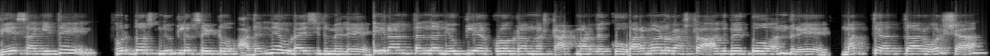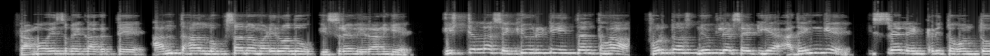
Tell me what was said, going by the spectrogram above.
ಬೇಸ್ ಆಗಿದೆ. ಫುರ್ದೋಸ್ ನ್ಯೂಕ್ಲಿಯರ್ ಸೈಟ್ ಅದನ್ನೇ ಉಡಾಯಿಸಿದ ಮೇಲೆ ಇರಾನ್ ತನ್ನ ನ್ಯೂಕ್ಲಿಯರ್ ಪ್ರೋಗ್ರಾಮ್ನ ಸ್ಟಾರ್ಟ್ ಮಾಡಬೇಕು, ಪರಮಾಣು ರಾಷ್ಟ್ರ ಆಗಬೇಕು ಅಂದ್ರೆ ಮತ್ತೆ ಹತ್ತಾರು ವರ್ಷ ಶ್ರಮ ವಹಿಸಬೇಕಾಗತ್ತೆ. ಅಂತಹ ನುಕ್ಸಾನ ಮಾಡಿರೋದು ಇಸ್ರೇಲ್ ಇರಾನ್ಗೆ. ಇಷ್ಟೆಲ್ಲ ಸೆಕ್ಯೂರಿಟಿ ಇದ್ದಂತಹ ಫುರ್ದೋಸ್ ನ್ಯೂಕ್ಲಿಯರ್ ಸೈಟ್ಗೆ ಅದೆಂಗೆ ಇಸ್ರೇಲ್ ಎಂಟ್ರಿ ತಗೊಂತು,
